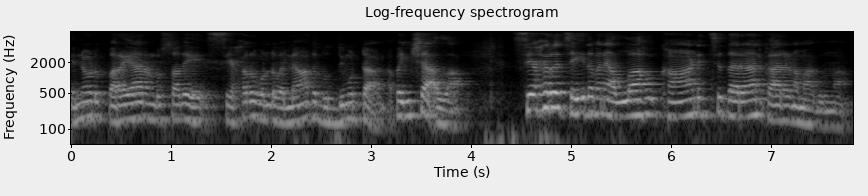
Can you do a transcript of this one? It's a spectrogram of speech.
എന്നോട് പറയാറുണ്ട് ഉസ്താദെ സെഹർ കൊണ്ട് വല്ലാതെ ബുദ്ധിമുട്ടാണ്. അപ്പം ഇൻഷാ അള്ളാ സെഹർ ചെയ്തവനെ അള്ളാഹു കാണിച്ചു തരാൻ കാരണമാകുന്ന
